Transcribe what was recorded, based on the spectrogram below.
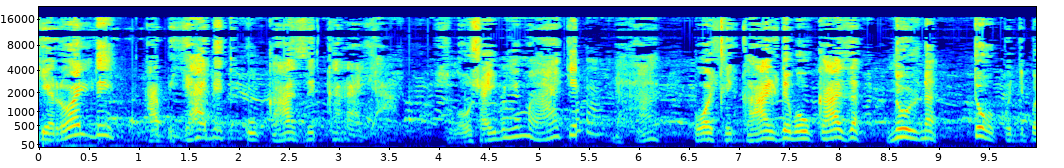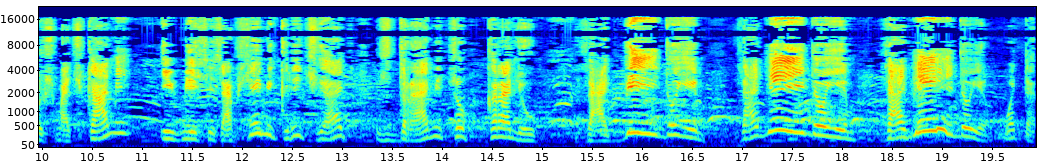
герольды объявят указы короля. Слушай внимательно. Да. После каждого указа нужно топать башмачками и вместе со всеми кричать здравицу королю. Завидуем, завидуем, завидуем. Вот так.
